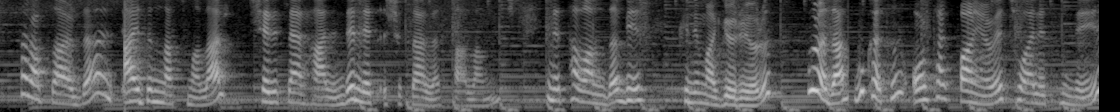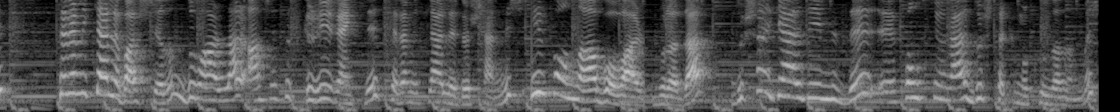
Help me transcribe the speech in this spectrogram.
Üst taraflarda aydınlatmalar şeritler halinde led ışıklarla sağlanmış. Yine tavanda bir klima görüyoruz. Buradan bu katın ortak banyo ve tuvaletindeyiz. Seramiklerle başlayalım. Duvarlar antresit gri renkli seramiklerle döşenmiş. Hilton lavabo var burada. Duşa geldiğimizde e, fonksiyonel duş takımı kullanılmış.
